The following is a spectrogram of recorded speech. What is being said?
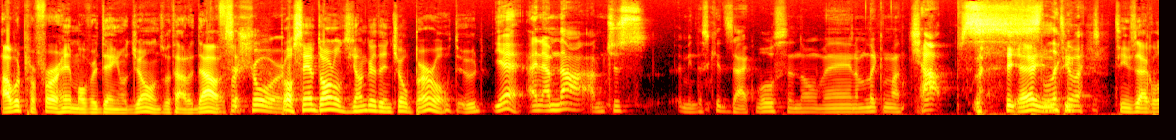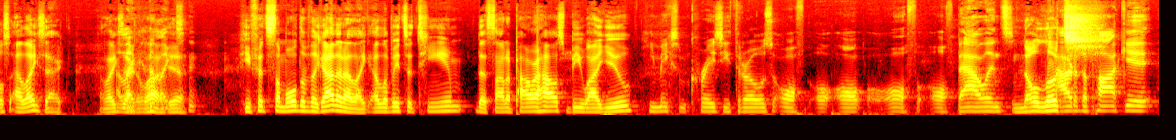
I would prefer him over Daniel Jones without a doubt. For sure. Bro, Sam Darnold's younger than Joe Burrow, dude. Yeah, and I'm not. I'm just. I mean, this kid Zach Wilson, though, man. I'm licking my chops. yeah, you team, my- team Zach Wilson. I like Zach. I like I Zach like- a lot. like yeah. He fits the mold of the guy that I like. Elevates a team that's not a powerhouse. BYU. He makes some crazy throws off, off, off, off balance. No looks. out of the pocket.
